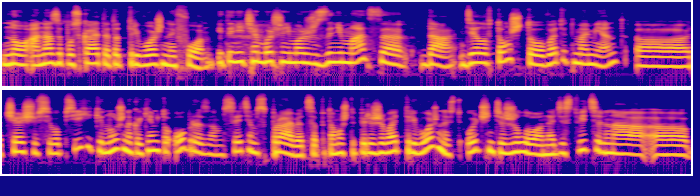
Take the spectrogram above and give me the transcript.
но она запускает этот тревожный фон. И ты ничем больше не можешь заниматься. Да, дело в том, что в этот момент э, чаще всего психике нужно каким-то образом с этим справиться, потому что переживать тревожность очень тяжело. Она действительно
